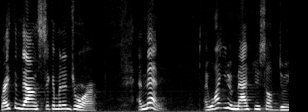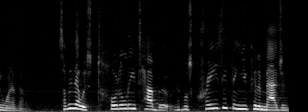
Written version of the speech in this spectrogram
write them down, stick them in a drawer. And then I want you to imagine yourself doing one of them something that was totally taboo, the most crazy thing you could imagine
